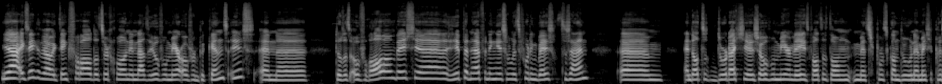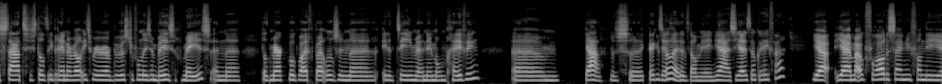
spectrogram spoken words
Ja, ik denk het wel. Ik denk vooral dat er gewoon inderdaad heel veel meer over bekend is. En uh, dat het overal een beetje hip en happening is om met voeding bezig te zijn. Um, en dat doordat je zoveel meer weet wat het dan met sport kan doen en met je prestaties, dat iedereen er wel iets meer bewuster van is en bezig mee is. En uh, dat merk ik ook wel echt bij ons in, uh, in het team en in mijn omgeving. Um, ja, dus uh, kijk het wel het wel mee in. Ja, zie jij het ook, Eva? Ja, ja, maar ook vooral er zijn nu van die,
